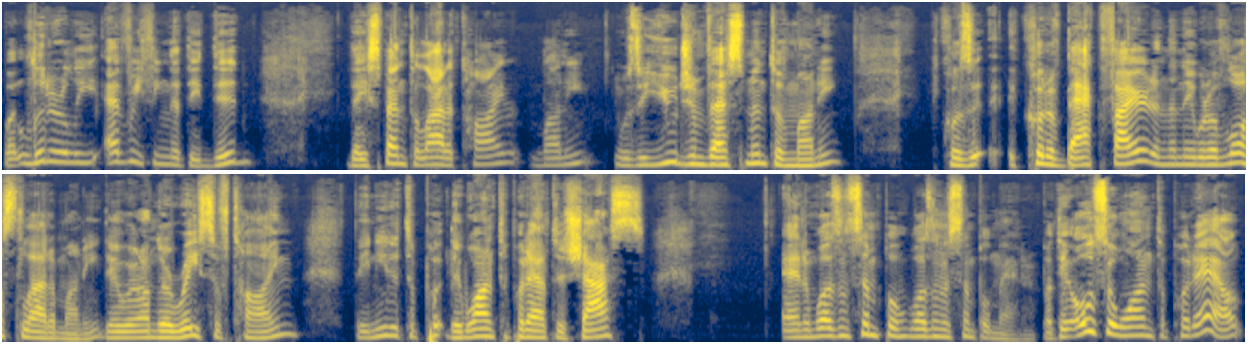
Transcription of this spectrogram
but literally everything that they did, they spent a lot of time, money. It was a huge investment of money because it, it could have backfired and then they would have lost a lot of money. They were under a race of time. They needed to put, they wanted to put out the Shas, and it wasn't simple, wasn't a simple matter. But they also wanted to put out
